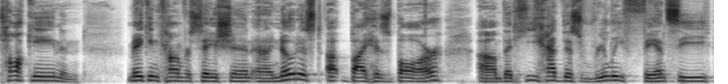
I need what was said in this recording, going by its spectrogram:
talking and making conversation, and I noticed up by his bar um, that he had this really fancy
